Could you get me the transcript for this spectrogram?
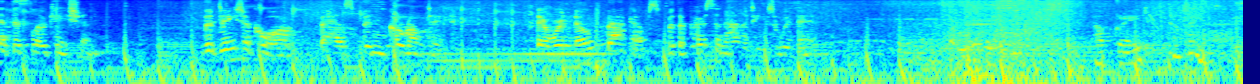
At this location. The data core has been corrupted. There were no backups for the personalities within. Upgrade complete.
